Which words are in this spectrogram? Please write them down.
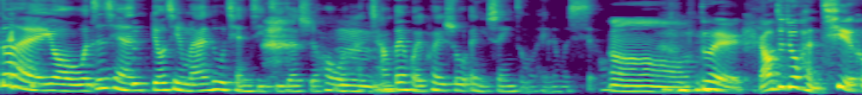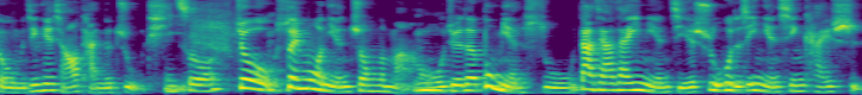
对，有我之前，尤其我们在录前几集的时候，我很常被回馈说，哎、你声音怎么可以那么小？嗯，对，然后这就很切合我们今天想要谈的主题。没错，就岁末年终了嘛，嗯我觉得不免俗，大家在一年结束或者是一年新开始，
